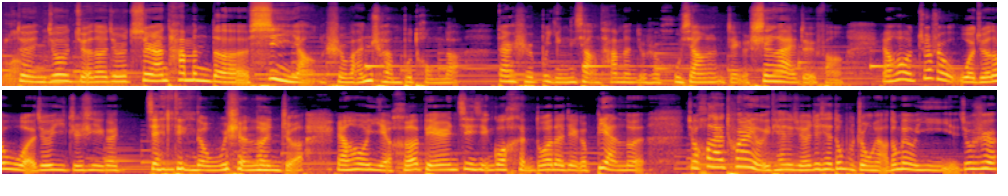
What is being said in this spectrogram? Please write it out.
了。对，你就觉得就是虽然他们的信仰是完全不同的。但是不影响他们，就是互相这个深爱对方。然后就是，我觉得我就一直是一个坚定的无神论者，然后也和别人进行过很多的这个辩论。就后来突然有一天，就觉得这些都不重要，都没有意义。就是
